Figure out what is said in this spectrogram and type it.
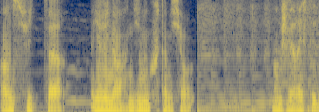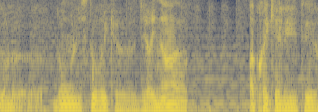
Ensuite, euh, Irina, dis-nous ta mission. Donc je vais rester dans le dans l'historique euh, d'Irina. euh, après qu'elle ait été euh,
